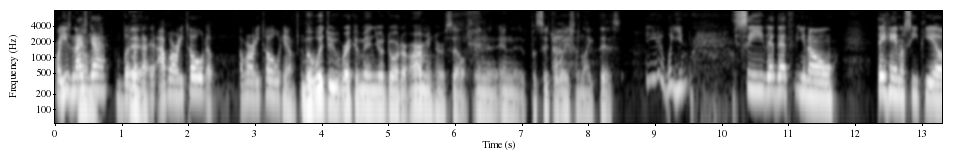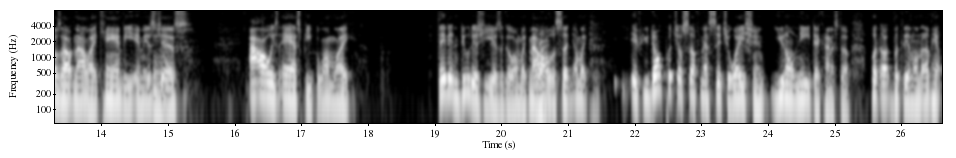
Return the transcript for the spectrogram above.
Or he's a nice Um, guy, but like yeah. I, I've already told, I've already told him. But would you recommend your daughter arming herself in a, in a situation like this? Yeah, well, you see that that you know they handle CPLs out now like candy, and it's just. I always ask people, I'm like, they didn't do this years ago. I'm like, now Right. all of a sudden, I'm like, if you don't put yourself in that situation, you don't need that kind of stuff. But uh, but then on the other hand,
